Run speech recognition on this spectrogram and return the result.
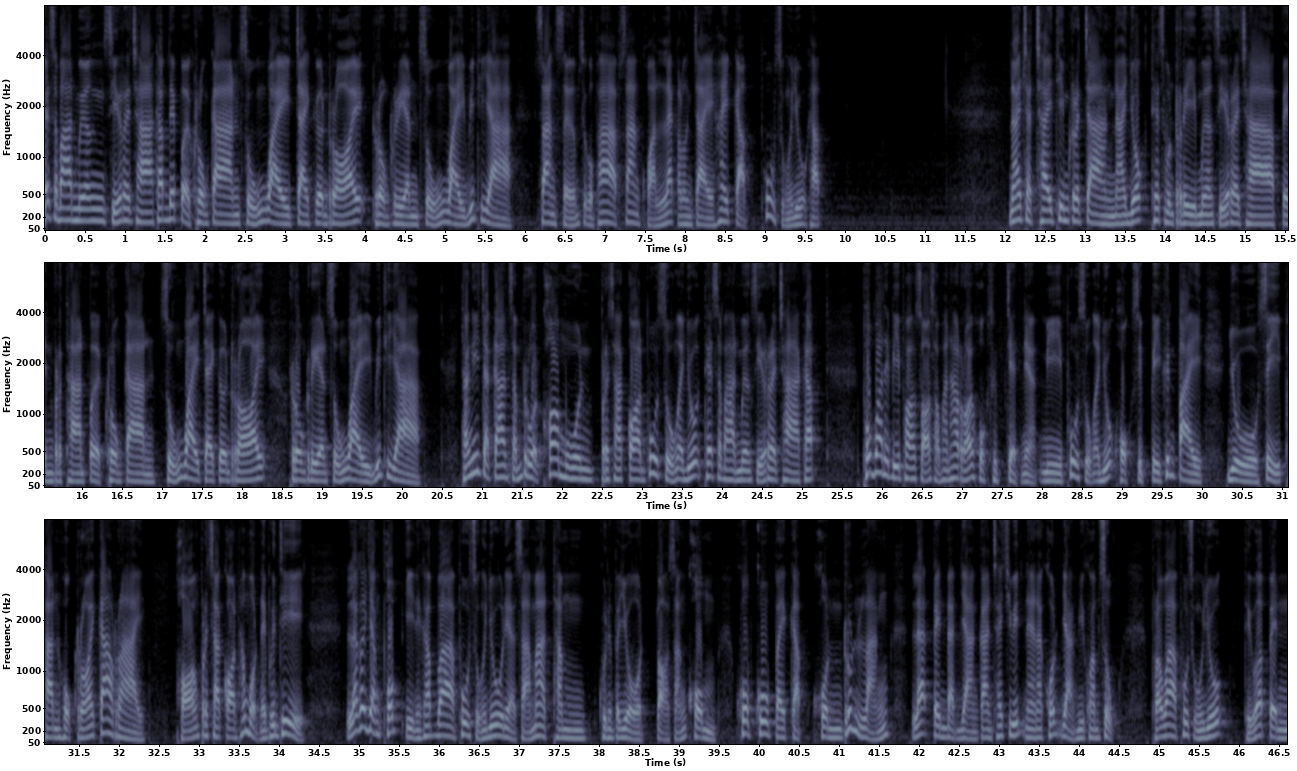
ทศบาลเมืองศรีราชาครับได้เปิดโครงการสูงวัยใจเกินร้อย โรงเรียนสูงวัยวิทยา สร้างเสริมสุขภาพ สร้างขวัญและกำลังใจให้กับผู้สูงอายุครับนายชัดชัยทีมกระจ่างนายกเทศมนตรีเมืองศรีราชา เป็นประธานเปิดโครงการสูงวัยใจเกินร้อยโรงเรียนสูงวัยวิทยา ทั้งนี้จากการสำรวจข้อมูลประชากรผู้สูงอายุเทศบาลเมืองศรีราชาครับ พบว่าในปีพศ 2567 เนี่ยมีผู้สูงอายุ 60 ปีขึ้นไปอยู่ 4,609 ราย ของประชากรทั้งหมดในพื้นที่ แล้วก็ยังพบอีกนะครับว่าผู้สูงอายุเนี่ยสามารถทำคุณประโยชน์ต่อสังคม ควบคู่ไปกับคนรุ่นหลัง และเป็นแบบอย่างการใช้ชีวิตในอนาคตอย่างมีความสุข เพราะว่าผู้สูงอายุถือว่าเป็น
